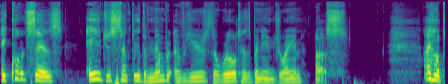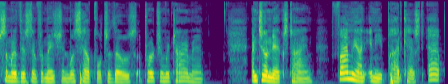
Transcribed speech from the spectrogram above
A quote says, Age is simply the number of years the world has been enjoying us. I hope some of this information was helpful to those approaching retirement. Until next time, find me on any podcast app,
